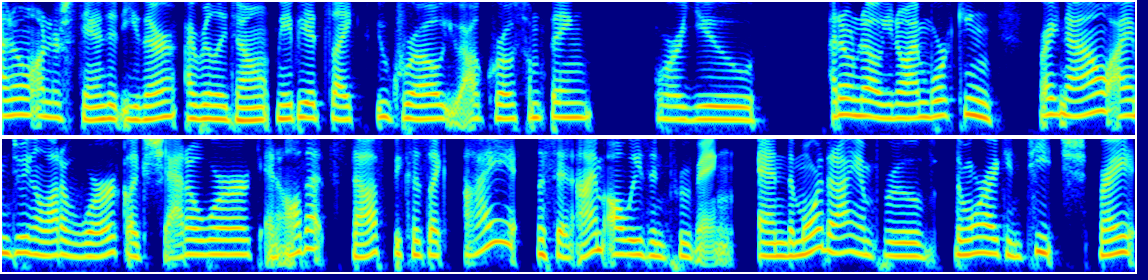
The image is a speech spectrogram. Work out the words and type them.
I don't understand it either. I really don't. Maybe it's like you grow, you outgrow something, or you, I don't know. You know, I'm working right now. I am doing a lot of work, like shadow work and all that stuff, because like I, listen, I'm always improving. And the more that I improve, the more I can teach, right?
